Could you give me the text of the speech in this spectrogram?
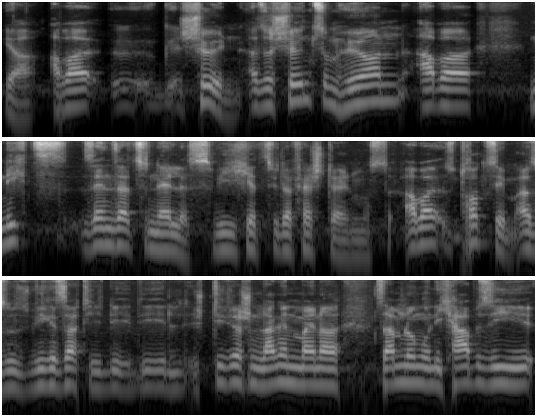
ja, aber äh, schön. Also schön zum Hören, aber nichts Sensationelles, wie ich jetzt wieder feststellen musste. Aber trotzdem, also wie gesagt, die, die, die steht ja schon lange in meiner Sammlung und ich habe sie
